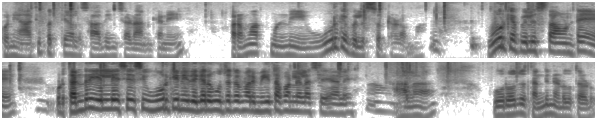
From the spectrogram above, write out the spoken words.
కొన్ని ఆధిపత్యాలు సాధించడానికని పరమాత్ముడిని ఊరికే పిలుస్తుంటాడమ్మా. ఊరికే పిలుస్తూ ఉంటే ఇప్పుడు తండ్రి వెళ్ళేసేసి ఊరికి నీ దగ్గర కూర్చోటం మరి మిగతా పనులు ఎలా చేయాలి. అలా ఓ రోజు తండ్రిని అడుగుతాడు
